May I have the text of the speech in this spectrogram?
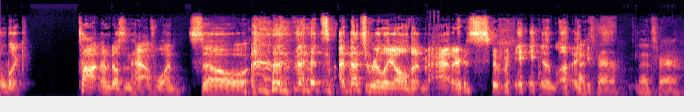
look, Tottenham doesn't have one, so that's that's really all that matters to me. Like, That's fair. That's fair.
